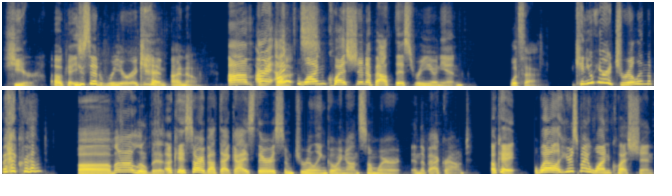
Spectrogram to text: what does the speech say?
Here, Okay, you said rear again. I know. Um, all right, I have one question about this reunion. What's that? Can you hear a drill in the background? Um, a little bit. Okay, sorry about that, guys. There is some drilling going on somewhere in the background. Okay, well, here's my one question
